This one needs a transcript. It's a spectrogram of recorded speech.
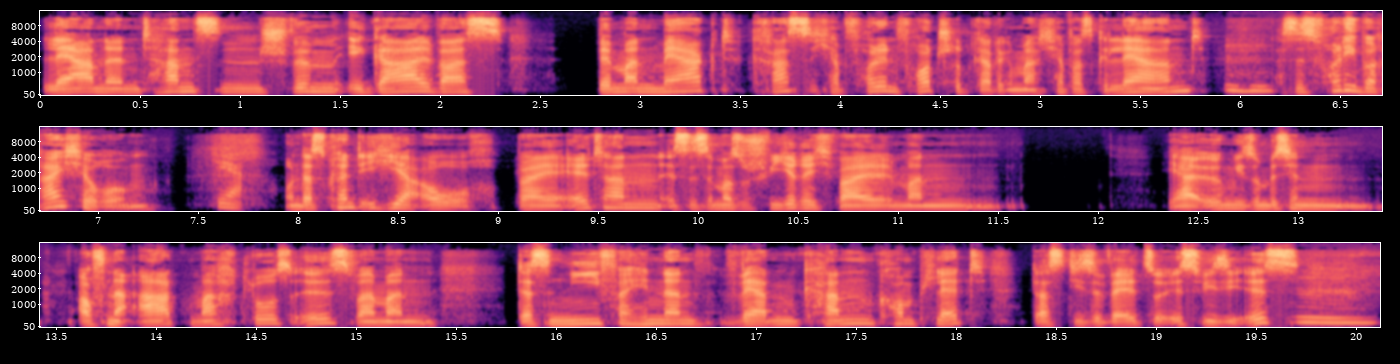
Lernen, Tanzen, Schwimmen, egal was wenn man merkt, krass, ich habe voll den Fortschritt gerade gemacht, ich habe was gelernt, mhm. das ist voll die Bereicherung. Ja. Und das könnt ihr hier auch. Bei Eltern ist es immer so schwierig, weil man ja irgendwie so ein bisschen auf eine Art machtlos ist, weil man das nie verhindern werden kann komplett, dass diese Welt so ist, wie sie ist. Mhm.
